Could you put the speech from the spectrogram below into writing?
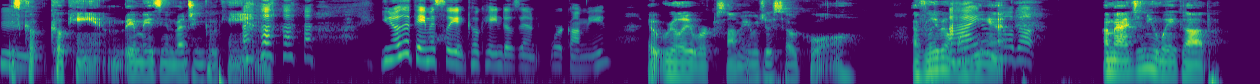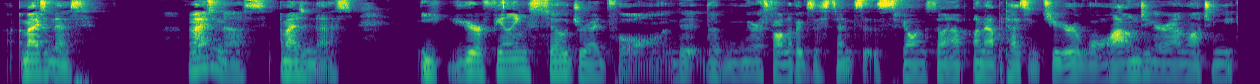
is Hmm. co- cocaine. The amazing invention cocaine. you know that famously, cocaine doesn't work on me. it really works on me, which is so cool. I've really been wanting it. know about. Imagine you wake up. Imagine this. Imagine this. Imagine this. You're feeling so dreadful. The the mere thought of existence is feeling so ap- unappetizing to you. You're lounging around watching the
